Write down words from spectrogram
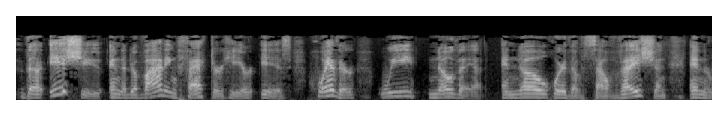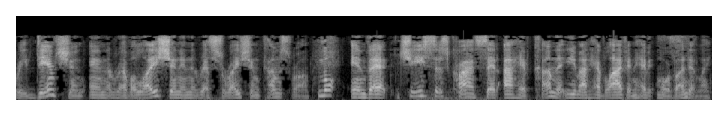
the issue and the dividing factor here is whether we know that and know where the salvation and the redemption and the revelation and the restoration comes from. Well- and that Jesus Christ said, I have come that you might have life and have it more abundantly.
